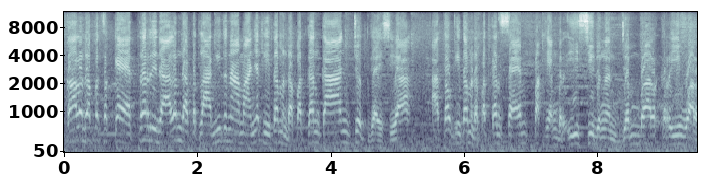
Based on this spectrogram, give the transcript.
Kalau dapat skater di dalam dapat lagi itu namanya kita mendapatkan kancut guys ya. Atau kita mendapatkan sempak yang berisi dengan jembal keriwal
